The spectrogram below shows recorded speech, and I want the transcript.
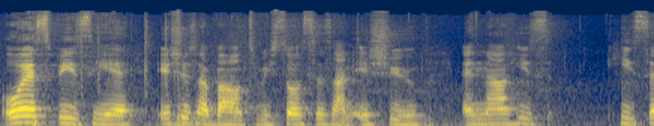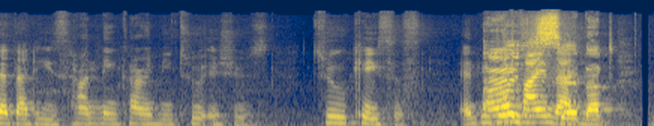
OSP is here. Issues about resources and issue, and now he's he said that he's handling currently two issues, two cases, and people I find said that, that,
